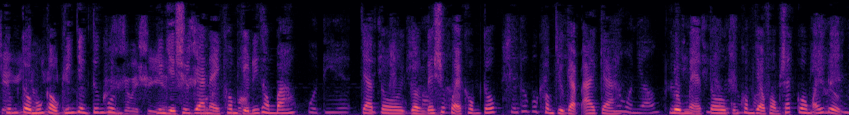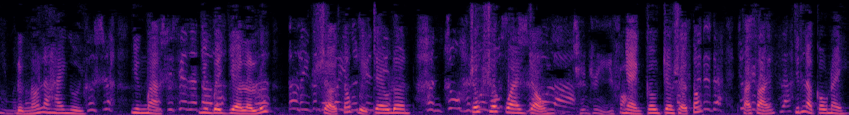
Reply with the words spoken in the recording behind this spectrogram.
Chúng tôi muốn cầu kiến dân tướng quân Nhưng vị sư gia này không chịu đi thông báo。Cha tôi gần đây sức khỏe không tốt Không chịu gặp ai cả Luôn mẹ tôi cũng không vào phòng sách của ông ấy được Đừng nói là hai người Nhưng mà Nhưng bây giờ là lúc Sợi tóc bị treo lên Rất rất quan trọng Ngàn cân treo sợi tóc Phải phải Chính là câu này.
